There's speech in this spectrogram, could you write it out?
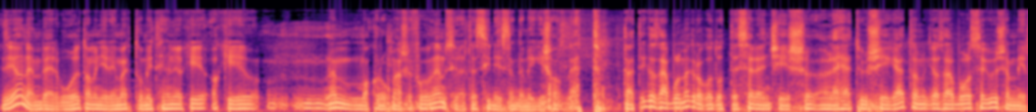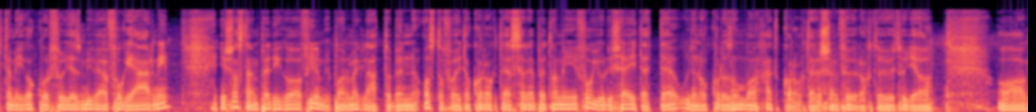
ez egy olyan ember volt, amennyire én meg tudom ítélni, aki, aki nem akarok máshogy fogok, nem született színésznek, de mégis az lett. Tehát igazából megragadott egy szerencsés lehetőséget, ami igazából szegül sem mérte még akkor föl, hogy ez mivel fog járni, és aztán pedig a filmipar meglátta benne azt a fajta karakterszerepet, ami fogjul is ejtette, ugyanakkor azonban hát karakteresen fölrakta őt ugye a a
